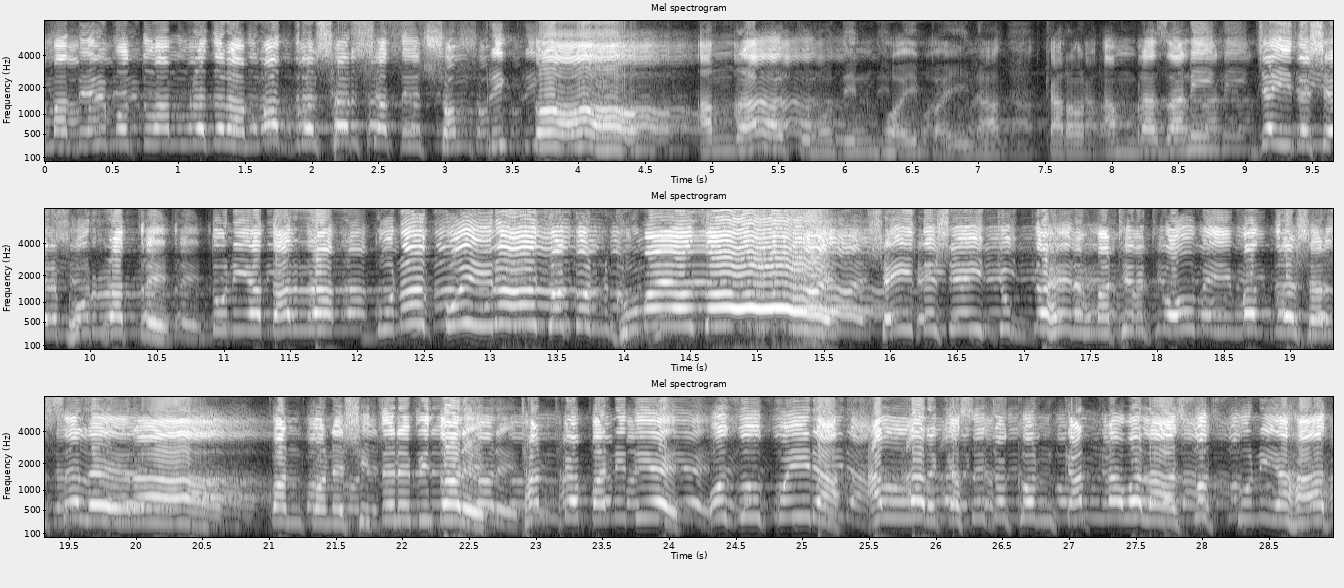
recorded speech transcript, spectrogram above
আমাদের মতো আমরা যারা মাদ্রাসার সাথে সম্পৃক্ত আমরা কোনোদিন ভয় পাই না। কারণ আমরা জানি যেই দেশের ভোর রাত্রে দুনিয়াদাররা গুনাহ কইরা যখন ঘুমায়া যায়, সেই দেশে এই যুগদাহের মাঠের কৌমে মাদ্রাসার ছেলেরা কনকনে শীতের ভিতরে ঠান্ডা পানি দিয়ে অজু কইরা আল্লাহর কাছে যখন কান্নাওয়ালা চক্ষু নিয়ে হাত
